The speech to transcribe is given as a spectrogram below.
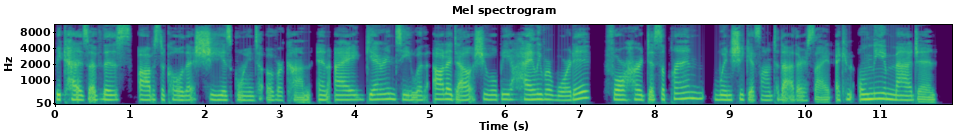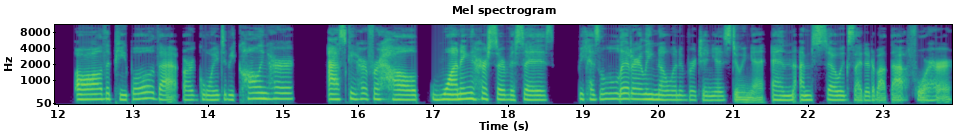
because of this obstacle that she is going to overcome. And I guarantee without a doubt, she will be highly rewarded for her discipline when she gets onto the other side. I can only imagine all the people that are going to be calling her, asking her for help, wanting her services, because literally no one in Virginia is doing it. And I'm so excited about that for her.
